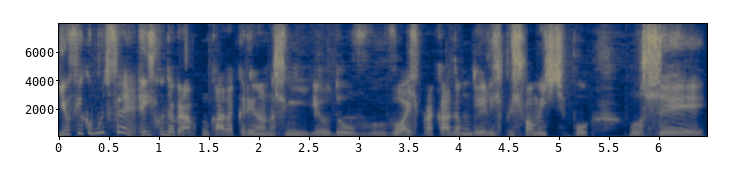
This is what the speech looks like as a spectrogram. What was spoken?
E eu fico muito feliz quando eu gravo com cada acreano, assim, eu dou voz para cada um deles, principalmente tipo você,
